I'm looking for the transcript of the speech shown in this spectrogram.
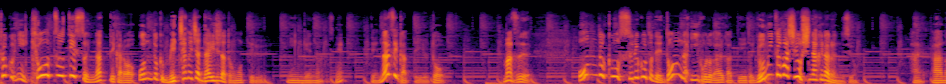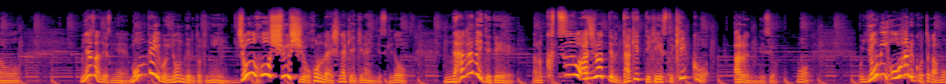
特に共通テストになってからは音読めちゃめちゃ大事だと思ってる人間なんですね。で、なぜかっていうと、まず、音読をすることでどんないいことがあるかっていうと、読み飛ばしをしなくなるんですよ。はい。あの、皆さんですね、問題文読んでる時に、情報収集を本来しなきゃいけないんですけど、眺めてて、あの、苦痛を味わってるだけってケースって結構あるんですよ。もう、読み終わることが目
